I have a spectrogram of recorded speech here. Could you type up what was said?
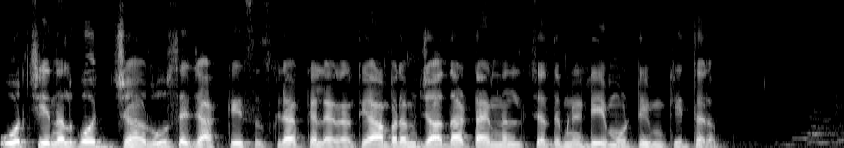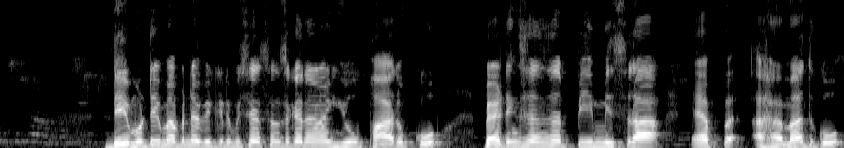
और चैनल को ज़रूर से जाके सब्सक्राइब कर लेना। तो यहाँ पर हम ज़्यादा टाइम न चलते अपने डेमो टीम की तरफ़। डेमो टीम अपने विकेट सेक्शन से हैं यू फारूक को, बैटिंग सेक्शन से पी मिश्रा, एफ़ अहमद को,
